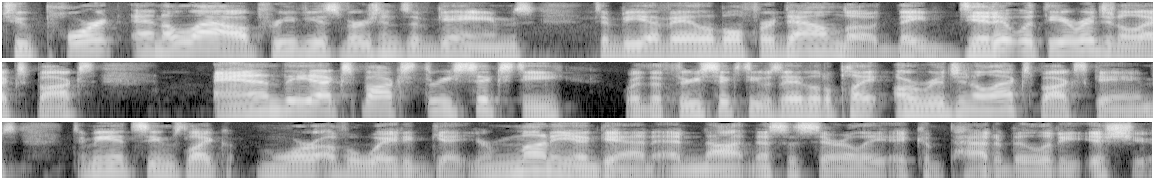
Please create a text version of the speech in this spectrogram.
to port and allow previous versions of games to be available for download? They did it with the original Xbox and the Xbox 360, where the 360 was able to play original Xbox games. To me, it seems like more of a way to get your money again and not necessarily a compatibility issue.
